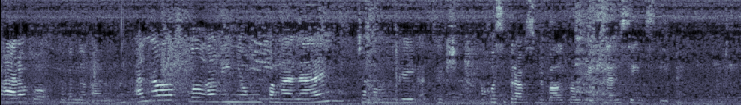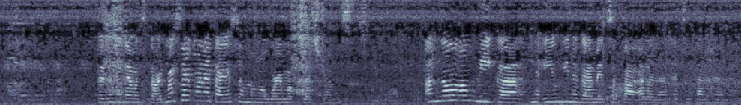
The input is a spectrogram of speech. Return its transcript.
Araw po. Magandang araw. Ano po ang inyong pangalan, tsaka ang grade at section? Ako si Travis Bibal from grade 10, St. Stephen. Pwede mo tayo mag-start. Mag-start muna tayo sa mga warm-up questions. Ano ang wika na iyong ginagamit sa paaralan at sa tahanan?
